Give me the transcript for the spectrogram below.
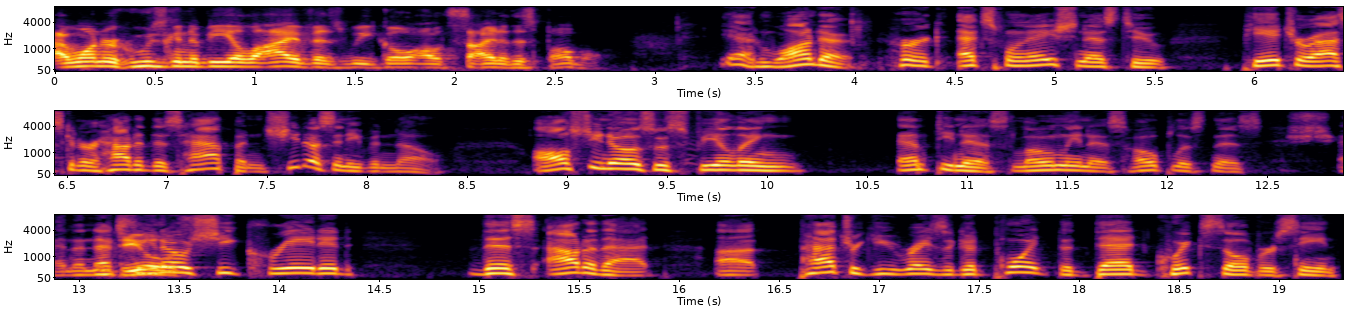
I wonder who's going to be alive as we go outside of this bubble. Yeah, and Wanda, her explanation as to Pietro asking her how did this happen, she doesn't even know. All she knows was feeling emptiness, loneliness, hopelessness, and the next thing you know, she created this out of that. Uh, Patrick, you raise a good point. The dead Quicksilver scene.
